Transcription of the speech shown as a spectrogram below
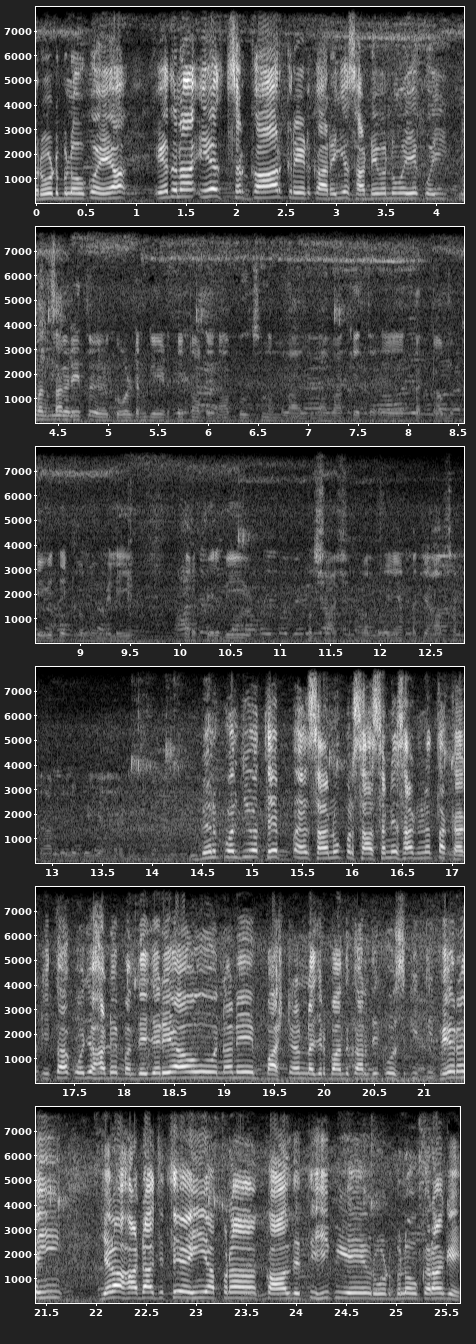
ਰੋਡ ਬਲੌਕ ਹੋਏ ਆ ਇਹਦੇ ਨਾਲ ਇਹ ਸਰਕਾਰ ਕ੍ਰੀਏਟ ਕਰ ਰਹੀ ਹੈ ਸਾਡੇ ਵੱਲੋਂ ਇਹ ਕੋਈ ਮਨਸਾ ਨਹੀਂ। 골ਡਨ ਗੇਟ ਤੇ ਤੁਹਾਡੇ ਨਾਲ ਪੁਲਿਸ ਨਾਲ ਮੁਲਾਜ਼ਮ ਨਾਲ ਵਾਕਿਆ ਧੱਕਾ ਮੁੱਕੀ ਵੀ ਦੇਖਣ ਨੂੰ ਮਿਲੀ ਪਰ ਫਿਰ ਵੀ ਪ੍ਰਸ਼ਾਸਨ ਵੱਲੋਂ ਜਾਂ ਪੰਜਾਬ ਸਰਕਾਰ ਵੱਲੋਂ ਕੋਈ ਆਇਆ ਨਹੀਂ? ਬਿਲਕੁਲ ਜੀ ਉੱਥੇ ਸਾਨੂੰ ਪ੍ਰਸ਼ਾਸਨ ਨੇ ਸਾਡੇ ਨਾਲ ਧੱਕਾ ਕੀਤਾ। ਕੁਝ ਸਾਡੇ ਬੰਦੇ ਜਿਹੜੇ ਆ ਉਹ ਉਹਨਾਂ ਨੇ ਬੱਸ ਸਟੈਂਡ ਨਜ਼ਰਬੰਦ ਕਰਨ ਦੀ ਕੋਸ਼ਿਸ਼ ਕੀਤੀ। ਫਿਰ ਅਸੀਂ ਜਿਹੜਾ ਸਾਡਾ ਜਿੱਥੇ ਅਸੀਂ ਆਪਣਾ ਕਾਲ ਦਿੱਤੀ ਸੀ ਵੀ ਇਹ ਰੋਡ ਬਲੌਕ ਕਰਾਂਗੇ,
